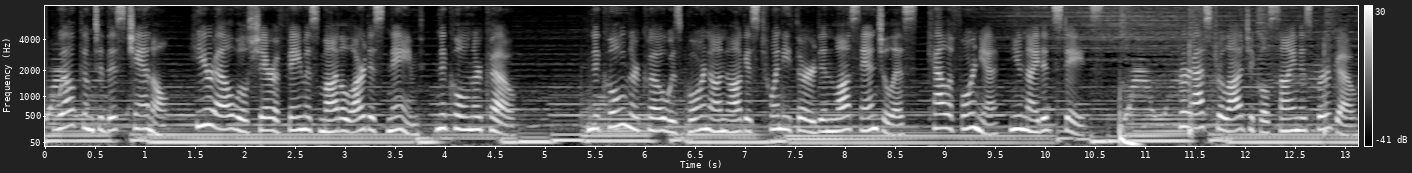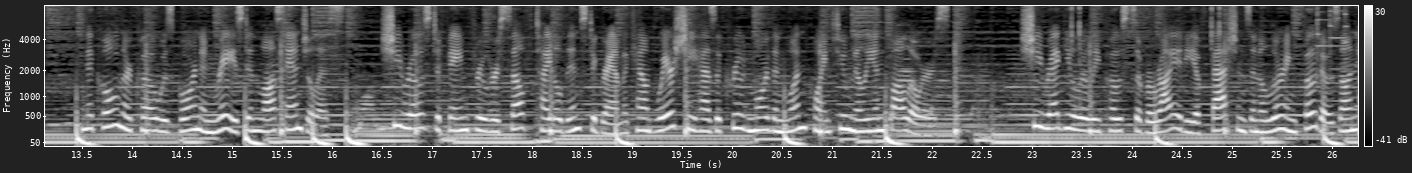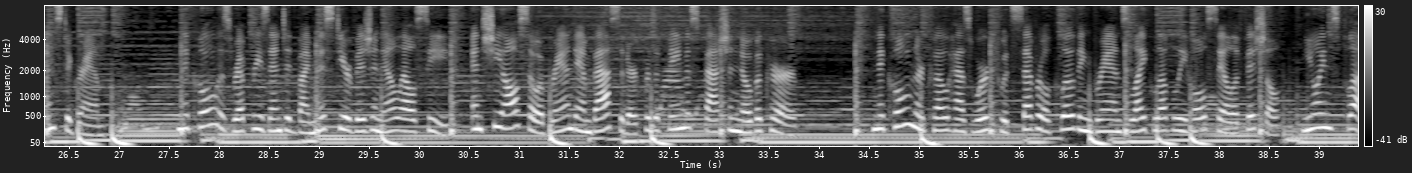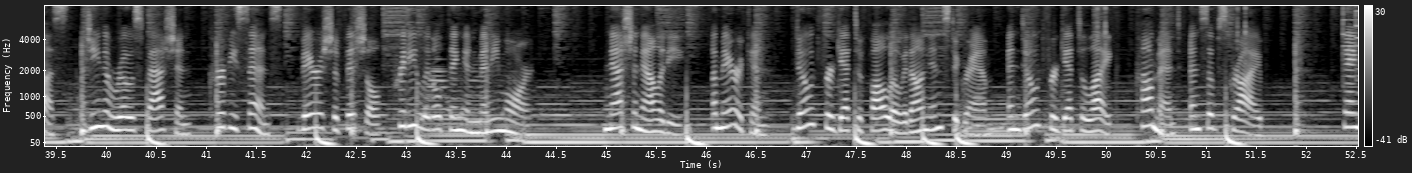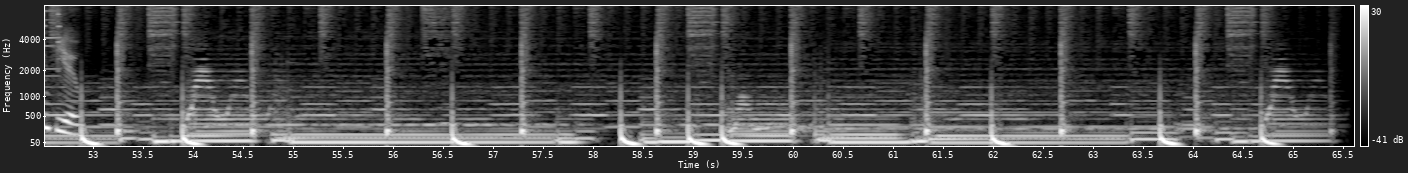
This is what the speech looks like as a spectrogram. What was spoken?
Welcome to this channel. Here Elle will share a famous model artist named Nicole Nurko. Nicole Nurko was born on August 23 in Los Angeles, California, United States. Her astrological sign is Virgo. Nicole Nurko was born and raised in Los Angeles. She rose to fame through her self-titled Instagram account where she has accrued more than 1.2 million followers. She regularly posts a variety of fashions and alluring photos on Instagram. Nicole is represented by Mystere Vision LLC, and she also a brand ambassador for the famous fashion Nova Curve. Nicole Nurko has worked with several clothing brands like Lovely Wholesale Official, Yoins Plus, Gina Rose Fashion, Curvy Sense, Verishe Official, Pretty Little Thing and many more. Nationality, American. Don't forget to follow it on Instagram, and don't forget to like, comment, and subscribe. Thank you.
